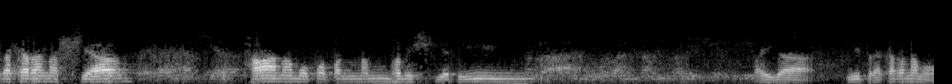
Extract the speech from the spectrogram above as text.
ప్రకరణస్య స్థానముపపన్నం భవిష్యతి పైగా ఈ ప్రకరణము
